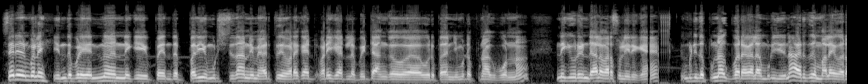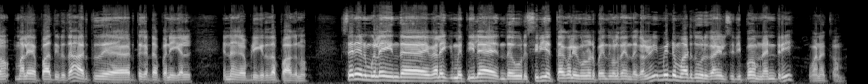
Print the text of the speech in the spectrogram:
சரி நண்பர்களே இந்த படி- இன்னும் இன்னைக்கு இப்போ இந்த பதிவு முடிச்சுட்டு தான் நம்ம அடுத்து வடக்காட்டு வடக்காட்டில் போயிட்டு அங்கே ஒரு பதினஞ்சு மூட்டை புண்ணாக்கு போடணும். இன்னைக்கு ஒரு ரெண்டு ஆள் வர சொல்லியிருக்கேன். இப்படி இந்த புண்ணாக்கு போகிற வேலை முடிஞ்சதுன்னா அடுத்து மழை வரும். மழையை பார்த்துட்டு தான் அடுத்தது அடுத்த கட்ட பணிகள் என்னங்க அப்படிங்கிறத பார்க்கணும். சரி நம்மளே இந்த வேலைக்கு மத்தியில் இந்த ஒரு சிறிய தகவலை உங்களோட பயந்து கொள்ள இந்த கல்வி. மீண்டும் அடுத்த ஒரு காலையில் சந்திப்போம். நன்றி வணக்கம்.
